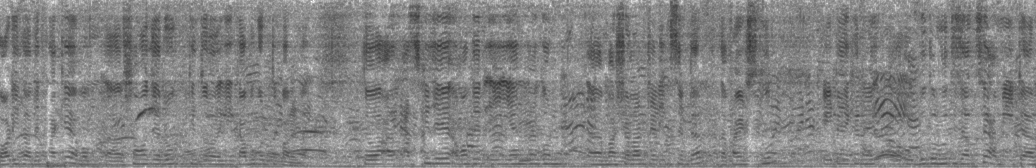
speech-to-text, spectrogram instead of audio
বডি তাদের থাকে এবং সহজে রোগ কিন্তু তাদেরকে কাবু করতে পারে না। তো আজকে যে আমাদের এই young dragon martial art training center the fight school এটা এখানে উদ্বোধন হতে যাচ্ছে। আমি এটার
